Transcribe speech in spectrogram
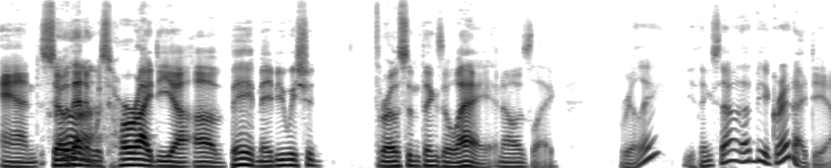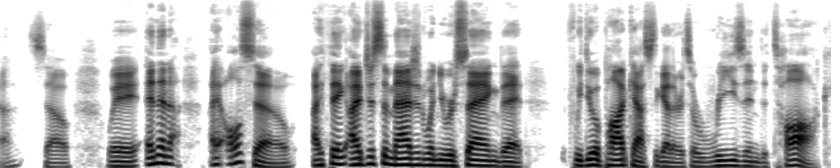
and so then it was her idea of, babe, maybe we should throw some things away, and I was like, really? You think so? That'd be a great idea. So we, and then I also, I think I just imagined when you were saying that if we do a podcast together, it's a reason to talk.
